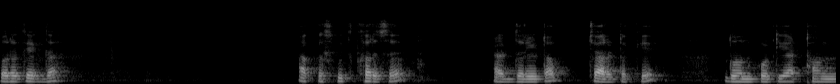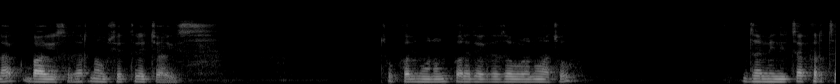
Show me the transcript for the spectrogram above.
परत एकदा. आकस्मिक खर्च ॲट द रेट ऑफ चार टक्के दोन कोटी अठ्ठावन्न लाख बावीस हजार नऊशे त्रेचाळीस. चुकल म्हणून परत एकदा जवळून वाचू. जमिनीचा खर्च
